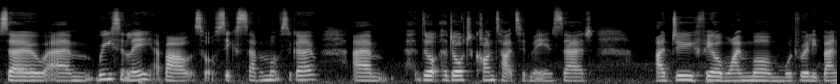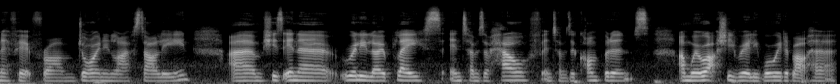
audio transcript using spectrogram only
So um, recently, about sort of six seven months ago, um, her, da- her daughter contacted me and said. I do feel my mum would really benefit from joining Lifestyle Lean. Um, she's in a really low place in terms of health, in terms of confidence, and we were actually really worried about her.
